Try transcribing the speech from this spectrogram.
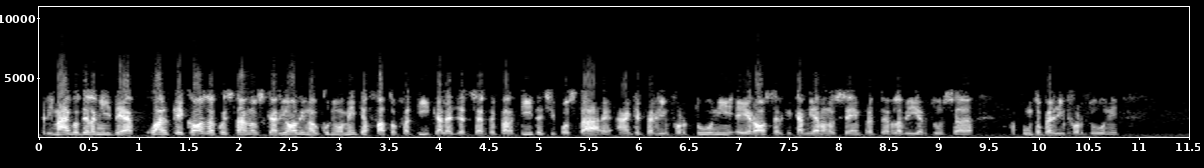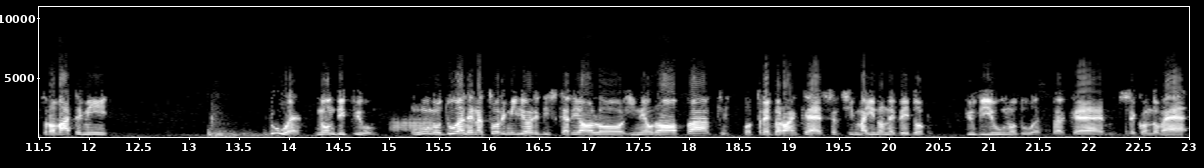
Rimango della mia idea, qualche cosa quest'anno Scariolo in alcuni momenti ha fatto fatica a leggere certe partite, ci può stare, anche per gli infortuni e i roster che cambiavano sempre per la Virtus, eh, appunto per gli infortuni. Trovatemi due, non di più, uno o due allenatori migliori di Scariolo in Europa, che potrebbero anche esserci, ma io non ne vedo più di uno o due, perché secondo me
